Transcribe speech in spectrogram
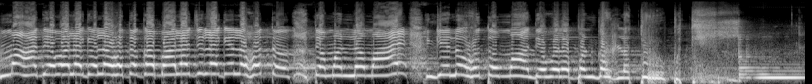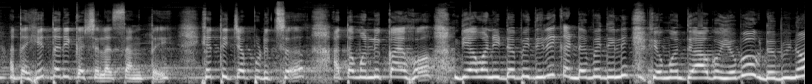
महादेवाला गेलं होतं का? बालाजीला गेलं होतं? ते म्हणलं माय गेलो होतं महादेवाला पण घडलं तिरुपती. आता हे तरी कशाला सांगतंय? हे तिच्या पुढचं. आता म्हणली काय हो? देवाने डबी दिली का? डबी दिली? हे म्हणते अगं हे बघ डबी ना.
